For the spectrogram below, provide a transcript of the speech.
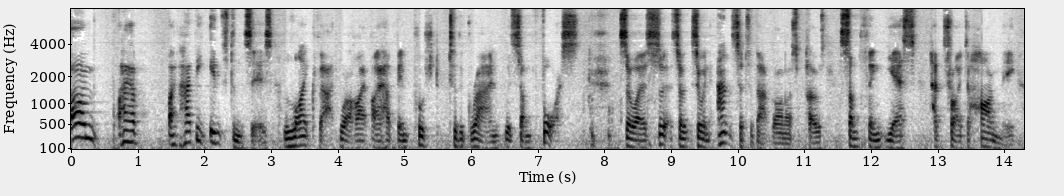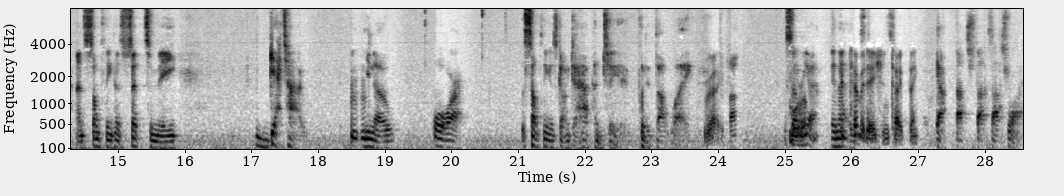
Um, I have. I've had the instances like that where I, I have been pushed to the ground with some force. So, I, so, so in answer to that, Ron, I suppose something, yes, had tried to harm me, and something has said to me, "Get out," you know, or something is going to happen to you. Put it that way. Right. Uh, so yeah, in that intimidation instance, type thing. Yeah, that's that's that's right.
